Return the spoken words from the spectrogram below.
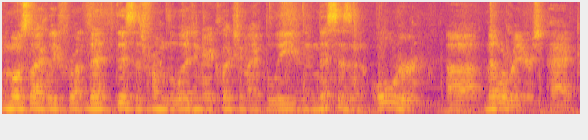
most likely from that. This is from the Legendary Collection, I believe, and this is an older uh, Metal Raiders pack.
